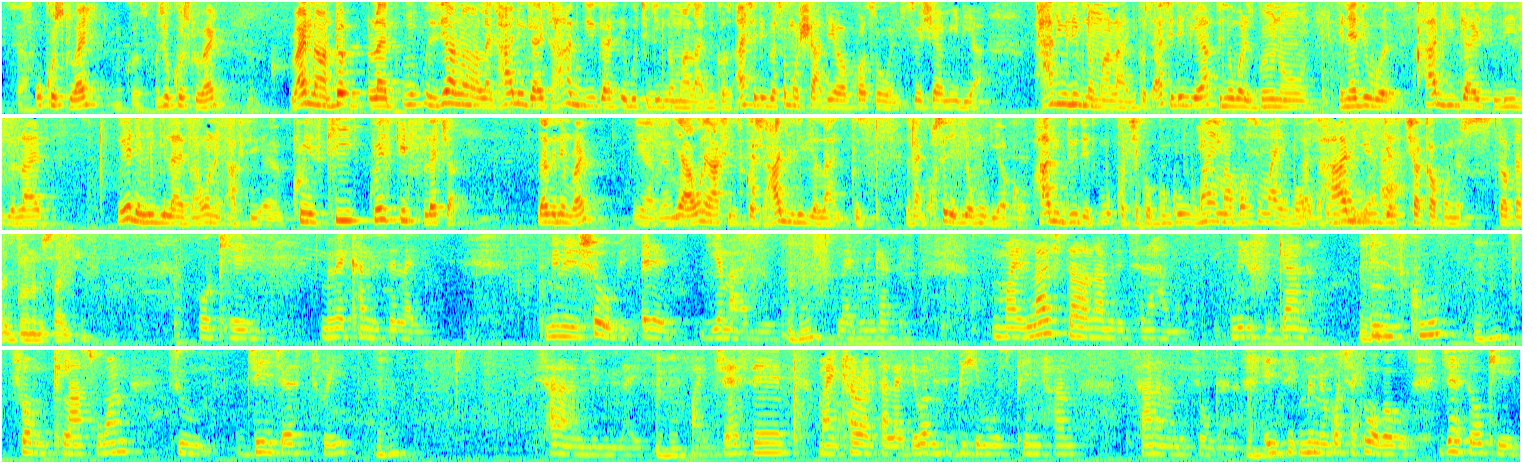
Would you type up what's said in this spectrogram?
So. Uko school, right? Uko school, right? Right now, like Ziana, like how do you guys, how do you guys able to live normal life? Because I said there's so much shot there across social media. How do you live normal life? Because I said you have to know what is going on in everywhere. How do you guys live your life? Where they live your life? And I want to ask you, uh, Queen's Kid, Queen's Kid Fletcher. That's the name, right? Yeah, bɛma. Yeah, I want to ask you this question. How do you live your life? Because it's like, also, if you're who they called. How do you do this? Mo check on Google. YouTube. ma bɔ so, mayɛ bɔ Like, how do you just check up on the stuff that is going on in society? Okay. Maybe can say like maybe show be eh yeah my Mm-hmm. like me can say my lifestyle now me the tena ha no me Ghana. Mm-hmm. in school from class 1 to JHS 3 sana na me live my life my dressing my character like the way me see behave was paying hand sana na me tell Ghana. Enti me me nkɔ check wɔ Google just okay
